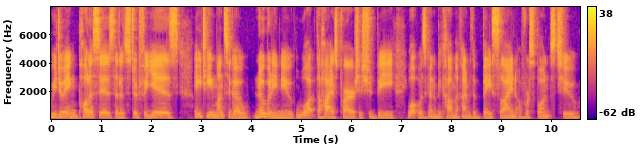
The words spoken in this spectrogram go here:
redoing policies that had stood for years. 18 months ago, nobody knew what the highest priorities should be, what was going to become the kind of the baseline of response to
